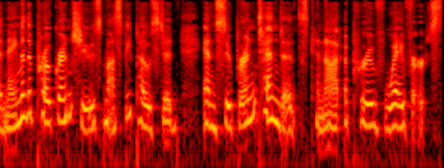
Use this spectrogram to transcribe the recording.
The name of the programs used must be posted and superintendents cannot approve waivers.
